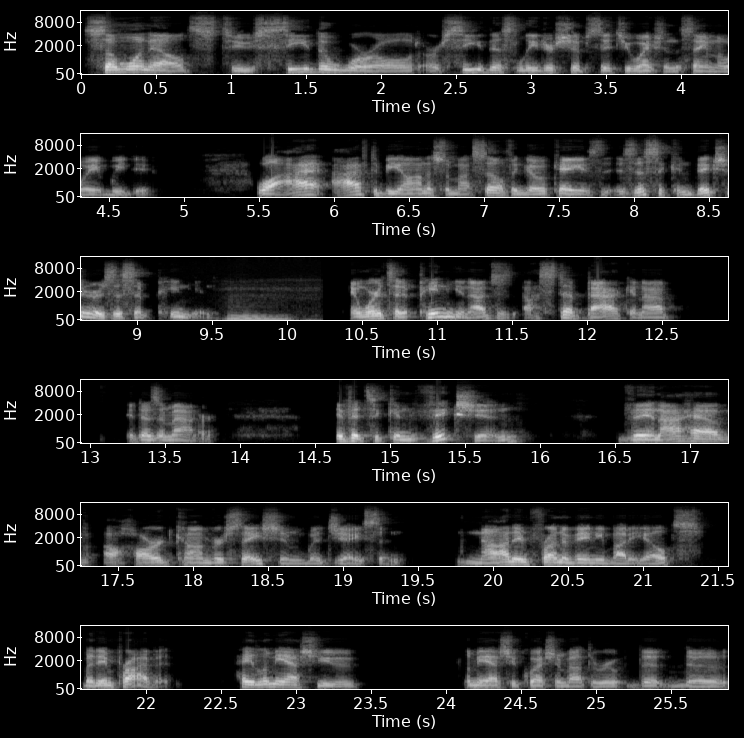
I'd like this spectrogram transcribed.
someone else to see the world or see this leadership situation the same way we do. Well, I, I have to be honest with myself and go, okay, is, is this a conviction or is this opinion? Mm. And where it's an opinion, I just I step back and I it doesn't matter. If it's a conviction, then I have a hard conversation with Jason, not in front of anybody else, but in private. Hey, let me ask you let me ask you a question about the the the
